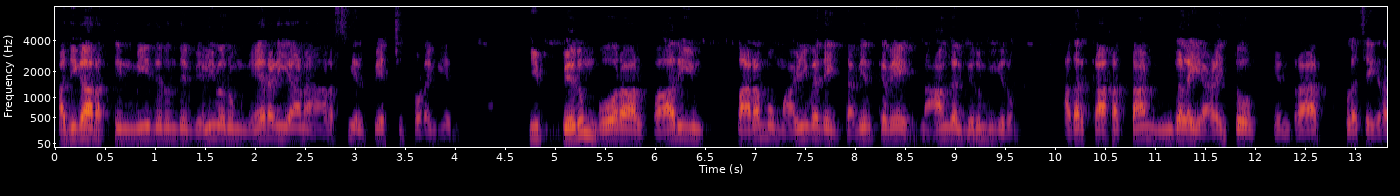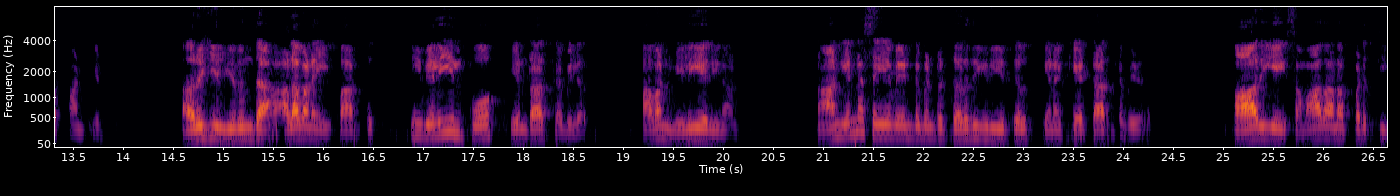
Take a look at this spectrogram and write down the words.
அதிகாரத்தின் மீதிருந்து வெளிவரும் நேரடியான அரசியல் பேச்சு தொடங்கியது. இப்பெரும் போரால் பாரியும் பரம்பும் அழிவதை தவிர்க்கவே நாங்கள் விரும்புகிறோம். அதற்காகத்தான் உங்களை அழைத்தோம் என்றார் குலசேகர பாண்டியன். அருகில் இருந்த அளவனை பார்த்து நீ வெளியில் போ என்றார் கபிலர். அவன் வெளியேறினான். நான் என்ன செய்ய வேண்டும் என்று கருதுகிறீர்கள்? என கேட்டார் கபிலர். பாரியை சமாதானப்படுத்தி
